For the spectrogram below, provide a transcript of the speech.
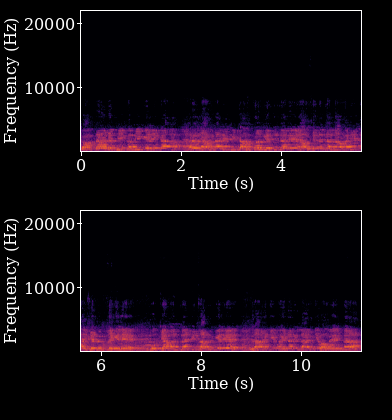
डॉक्टरांनी फी कमी केली का? अरे लागणारी फी जास्तच घेतली त्याने. औषधाच्या नावाने पैसे लुटले गेले. मुख्यमंत्र्यांनी चालू केले. लाडकी बहीण आणि लाडकी भाऊ योजना.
